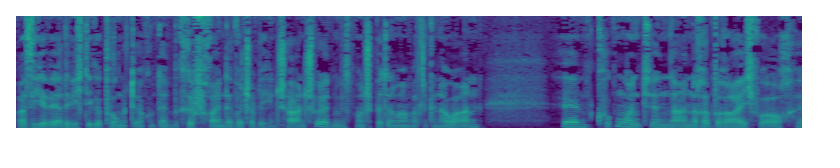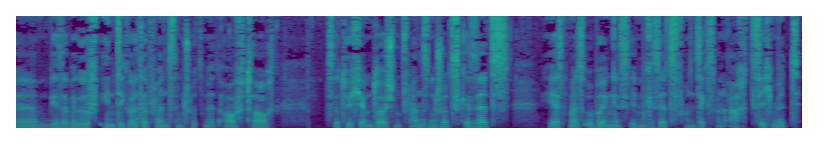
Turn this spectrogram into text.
Also hier wäre der wichtige Punkt, da kommt ein Begriff rein der wirtschaftlichen Schadenschwelle, den müssen wir uns später nochmal ein bisschen genauer an ähm, gucken und ein anderer Bereich, wo auch äh, dieser Begriff integrierter Pflanzenschutz mit auftaucht, ist natürlich im deutschen Pflanzenschutzgesetz. Erstmals übrigens im Gesetz von 86 mit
